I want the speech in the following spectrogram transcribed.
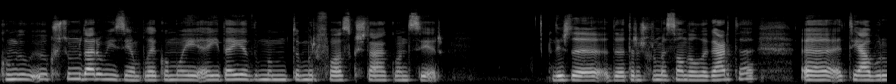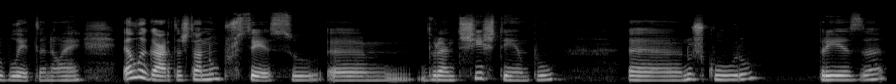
Como eu costumo dar o exemplo, é como a, a ideia de uma metamorfose que está a acontecer desde a da transformação da lagarta uh, até à borboleta, não é? A lagarta está num processo um, durante X tempo, uh, no escuro, presa,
